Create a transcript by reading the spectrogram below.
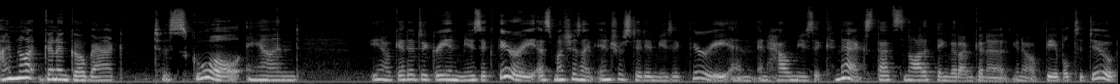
I'm not going to go back to school and you know get a degree in music theory as much as i'm interested in music theory and, and how music connects that's not a thing that i'm gonna you know be able to do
